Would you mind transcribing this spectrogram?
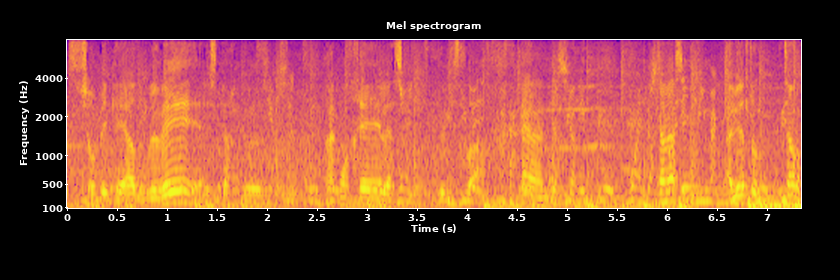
Sur BKRW, j'espère que vous raconterez la suite de l'histoire. Bien sûr. Je te remercie. À bientôt. Ciao.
